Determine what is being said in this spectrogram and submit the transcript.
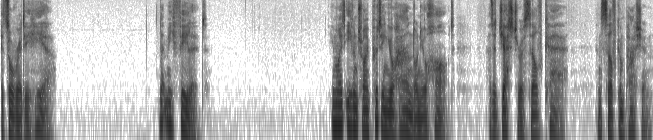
It's already here. Let me feel it. You might even try putting your hand on your heart as a gesture of self care and self compassion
